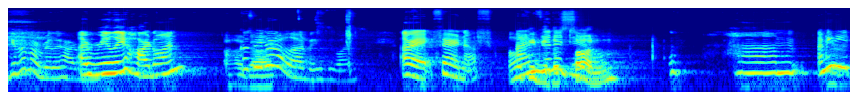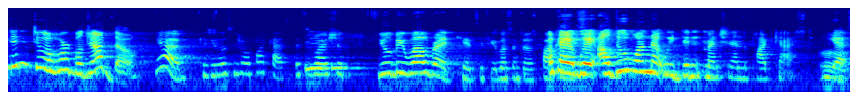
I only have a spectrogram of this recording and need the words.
Give him a really hard one. a really hard one. Oh, Because we God. do a lot of easy ones. All right, fair enough. I'll I'm give you gonna the do. sun. Um, I mean, you didn't do a horrible job though. Yeah, because you listen to our podcast. This is why I should. You'll be well read, kids, if you listen to this podcast. Okay, wait. I'll do one that we didn't mention in the podcast Yes.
